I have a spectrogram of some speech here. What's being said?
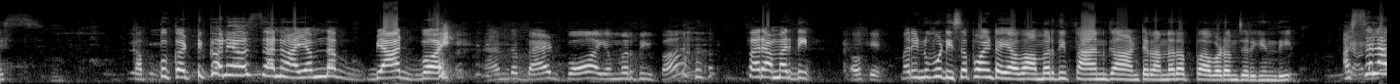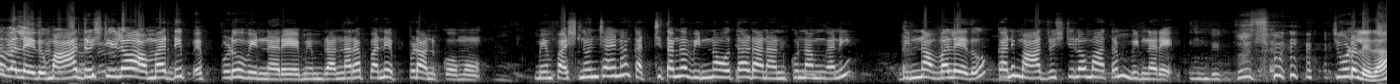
ఎస్ కప్పు కొట్టుకొనే వస్తాను. I'm the bad boy I'm the bad boy Amardeep. For Amardeep. Okay. మరి నువ్వు డిసప్పాయింట్ అయ్యావా? అమర్దీప్ ఫ్యాన్గా అంటే రన్నర్ అప్ అవ్వడం జరిగింది. అస్సలు అవ్వలేదు. మా దృష్టిలో అమర్దీప్ ఎప్పుడు విన్నరే. మేము రన్నర్ అప్ అని ఎప్పుడు అనుకోము. మేము ఫస్ట్ నుంచి అయినా ఖచ్చితంగా విన్ అవుతాడు అని అనుకున్నాం కానీ విన్ అవ్వలేదు. కానీ మా దృష్టిలో మాత్రం విన్నరే. నేను బిగ్ బాస్ చూడలేదా?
